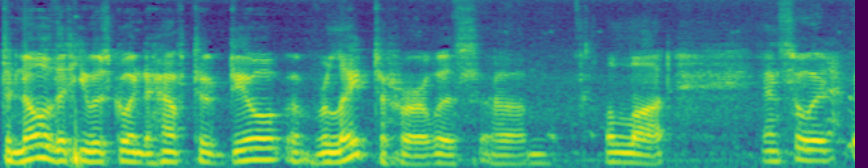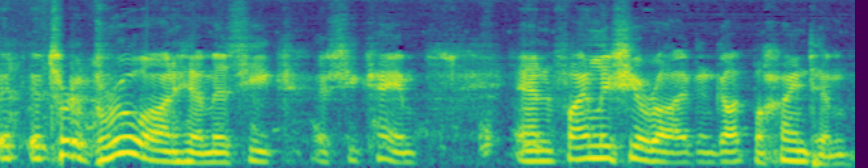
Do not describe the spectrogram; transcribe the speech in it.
to know that he was going to have to deal relate to her was um, a lot, and so it, it, it sort of grew on him as he as she came, and finally she arrived and got behind him,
